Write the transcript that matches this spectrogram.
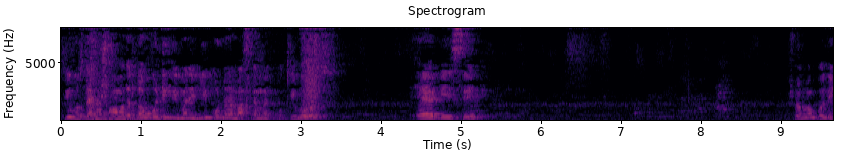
ত্রিভুজ দেখার সময় আমাদের নব্বই ডিগ্রি মানে বি কোণটা মাঝখানে রাখব। ত্রিভুজ এ, বি, সি, সমকোণী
